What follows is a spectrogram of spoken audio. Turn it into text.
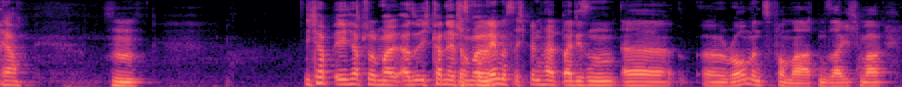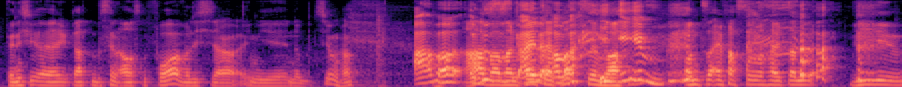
Ja. Hm. Ich habe ich hab schon mal, also ich kann ja Das schon mal. Problem ist, ich bin halt bei diesen äh, äh, Romance-Formaten, sage ich mal, bin ich äh, gerade ein bisschen außen vor, weil ich ja irgendwie eine Beziehung habe. aber, Aber das ist man das könnte ja aber trotzdem machen. eben. Und so einfach so halt dann, wie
